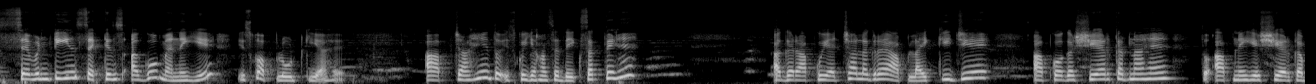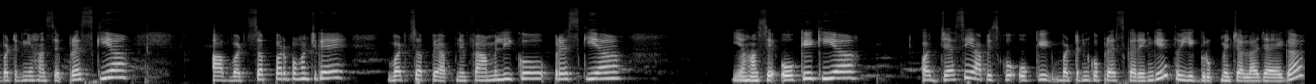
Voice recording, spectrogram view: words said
seventeen seconds ago मैंने ये इसको अपलोड किया है। आप चाहें तो इसको यहाँ से देख सकते हैं। अगर आपको ये अच्छा लग रहा है, आप लाइक कीजिए। आपको अगर शेयर करना है तो आपने ये शेयर का बटन यहाँ से प्रेस किया। आप व्हाट्सएप पर पहुँच गए। व्हाट्सएप पे आपने फैमिली को प्रेस किया, यहाँ से ओके किया और जैसे आप इसको ओके बटन को प्रेस करेंगे तो ये ग्रुप में चला जाएगा।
